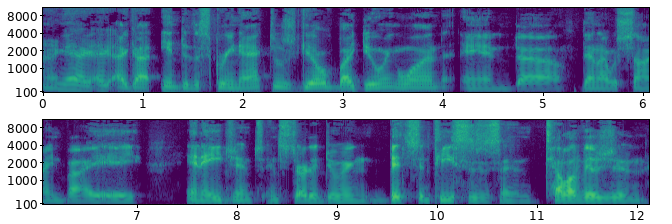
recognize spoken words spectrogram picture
I, I, got into the Screen Actors Guild by doing one, and uh, then I was signed by a an agent and started doing bits and pieces and television.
